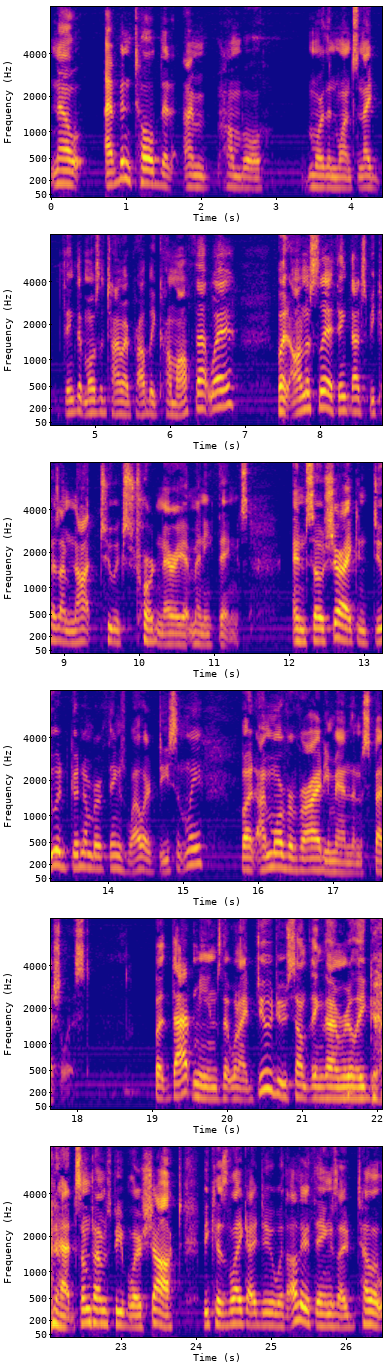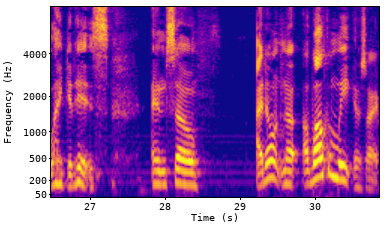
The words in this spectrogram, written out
Now, I've been told that I'm humble more than once, and I think that most of the time I probably come off that way. But honestly, I think that's because I'm not too extraordinary at many things. And so, sure, I can do a good number of things well or decently, but I'm more of a variety man than a specialist. But that means that when I do do something that I'm really good at, sometimes people are shocked because, like I do with other things, I tell it like it is. And so, I don't know. A welcome week, oh, sorry.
